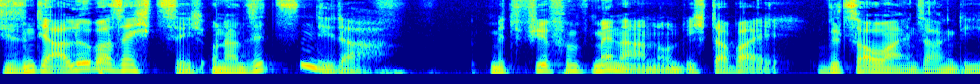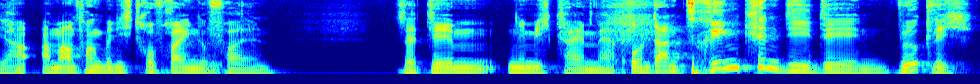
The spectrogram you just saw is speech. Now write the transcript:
Die sind ja alle über 60. Und dann sitzen die da mit vier, fünf Männern und ich dabei. Willst du auch einen, sagen die. Am Anfang bin ich drauf reingefallen. Seitdem nehme ich keinen mehr. Und dann trinken die den, wirklich.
